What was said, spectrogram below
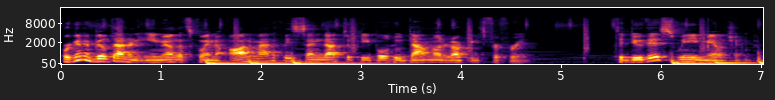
We're going to build out an email that's going to automatically send out to people who downloaded our beats for free. To do this, we need MailChimp.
